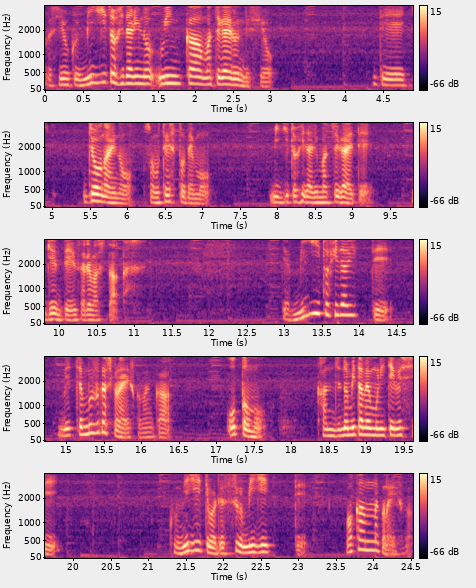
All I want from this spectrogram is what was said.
私よく右と左のウインカー間違えるんですよ。で場内のそのテストでも右と左間違えて減点されました。いや右と左ってめっちゃ難しくないですか？なんか音も漢字の見た目も似てるしこの右って言われてすぐ右って分かんなくないですか？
